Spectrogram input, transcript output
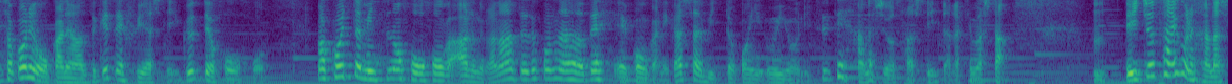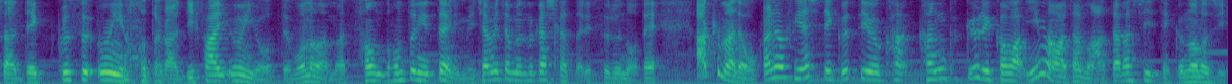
そこにお金を預けて増やしていくっていう方法。まあ、こういった3つの方法があるのかなというところなので、今回に関してはビットコイン運用について話をさせていただきました。うん、で一応最後に話した DEX 運用とか DeFi 運用ってものは、まあ、本当に言ったようにめちゃめちゃ難しかったりするので、あくまでお金を増やしていくっていう感覚よりかは、今は多分新しいテクノロジー、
